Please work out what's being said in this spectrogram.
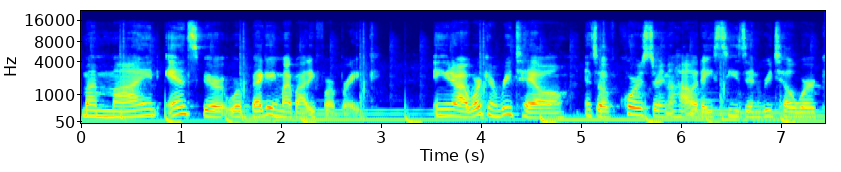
my mind and spirit were begging my body for a break. And you know, I work in retail, and so of course, during the holiday season, retail work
